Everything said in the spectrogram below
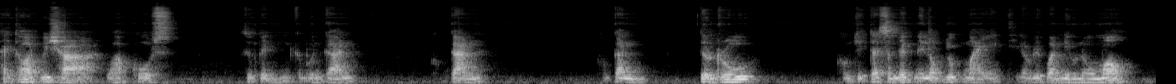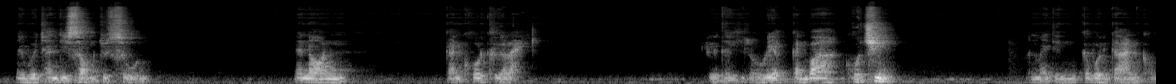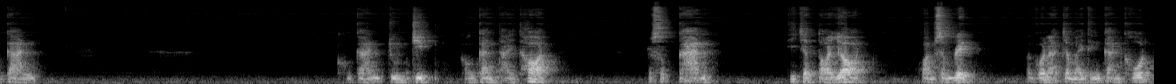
ถ่ายทอดวิชาวาร์ปโคสซึ่งเป็นกระบวนการของการของการตื่นรู้ของจิตใต้สำนึกในโลกยุคใหม่ ที่เราเรียกว่า New Normal ในเวอร์ชันที่ 2.0 แน่นอนการโค้ดคืออะไร หรือที่เราเรียกกันว่าโคชชิ่งมันหมายถึงกระบวนการของการ ของการจูนจิตของการถ่ายทอด ประสบการณ์ที่จะต่อยอดความสำเร็จบางคนอาจจะหมายถึงการโค้ด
